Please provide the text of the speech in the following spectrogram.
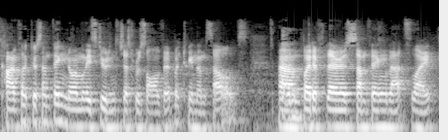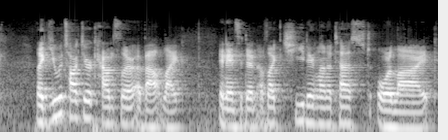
conflict or something, normally students just resolve it between themselves. Um, Oh. but if there's something that's like, like you would talk to your counselor about like an incident of like cheating on a test or like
